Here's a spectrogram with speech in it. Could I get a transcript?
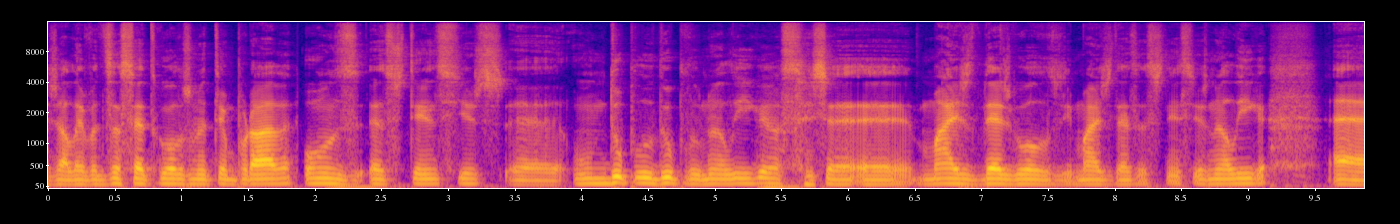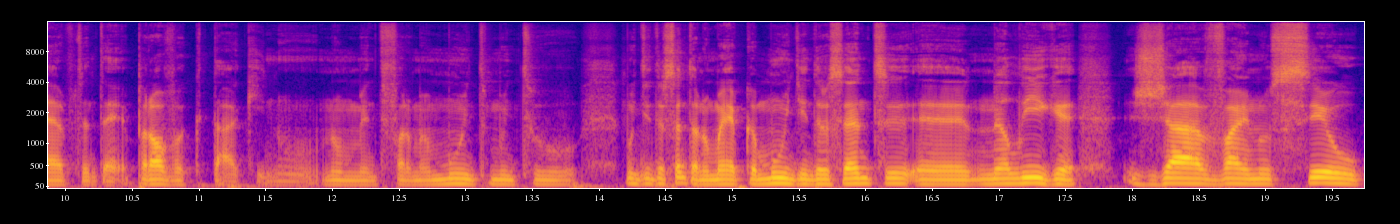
Já leva 17 golos na temporada, 11 assistências, uh, um duplo-duplo na liga, ou seja, uh, mais de 10 golos e mais de 10 assistências na liga. Uh, portanto, é prova que está aqui num, num momento de forma muito, muito, muito interessante, ou numa época muito interessante. na liga já vai no seu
